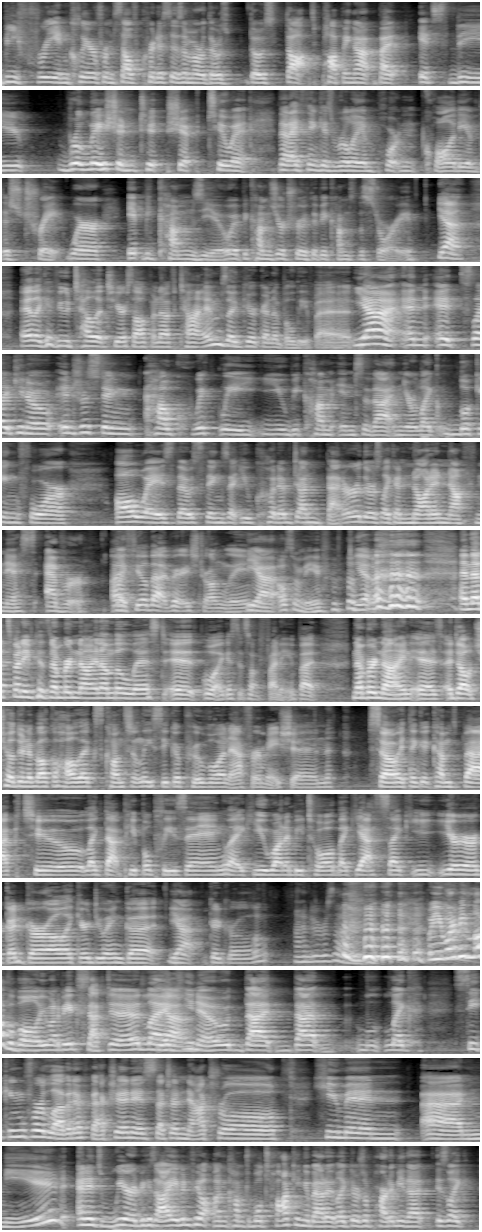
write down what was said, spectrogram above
be free and clear from self criticism or those those thoughts popping up, but it's the relationship to it that I think is really important quality of this trait where it becomes you, it becomes your truth, it becomes the story. Yeah. And like if you tell it to yourself enough times, like you're going to believe it. Yeah, and it's like, you know, interesting how quickly you become into that and you're like looking for always those things that you could have done better. There's like a not enoughness ever. I feel that very strongly. Yeah, also me. Yeah. and that's funny because number nine on the list is, well, I guess it's not funny, but number nine is adult children of alcoholics constantly seek approval and affirmation. So I think it comes back to like that people pleasing, like you want to be told, like, yes, like you're a good girl, like you're doing good. yeah. Good girl. 100%. but you want to be lovable, you want to be accepted, like, Yeah. you know, that that like seeking for love and affection is such a natural human uh need and it's weird because I even feel uncomfortable talking about it. Like there's a part of me that is like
